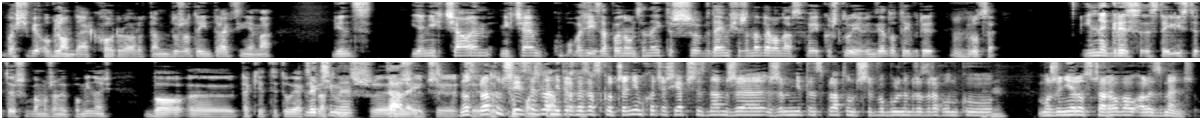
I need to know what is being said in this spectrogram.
właściwie ogląda jak horror, tam dużo tej interakcji nie ma, więc ja nie chciałem, nie chciałem kupować jej za pełną cenę i też wydaje mi się, że nadal ona swoje kosztuje, więc ja do tej gry Mhm. wrócę. Inne gry z, z tej listy to już chyba możemy pominąć, bo e, takie tytuły jak Lecimy Splatoon 3 dalej. czy, czy No Splatoon The 3 jest też dla mnie trochę zaskoczeniem, chociaż ja przyznam, że, że mnie ten Splatoon 3 w ogólnym rozrachunku Mhm. może nie rozczarował, ale zmęczył.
